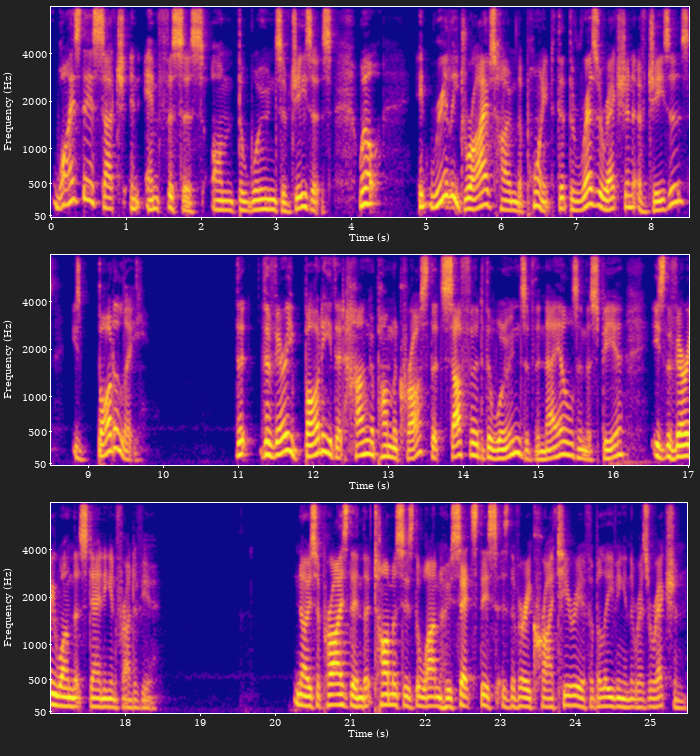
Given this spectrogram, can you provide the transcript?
why is there such an emphasis on the wounds of Jesus? Well, it really drives home the point that the resurrection of Jesus is bodily. That the very body that hung upon the cross, that suffered the wounds of the nails and the spear, is the very one that's standing in front of you. No surprise then that Thomas is the one who sets this as the very criteria for believing in the resurrection.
